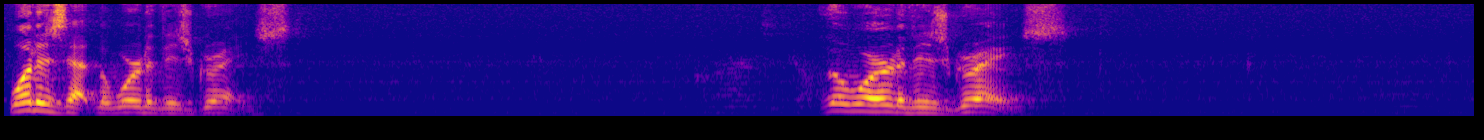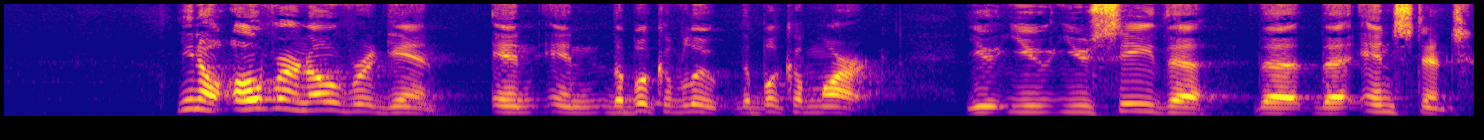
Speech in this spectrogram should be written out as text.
What is that? The word of His grace. The word of His grace. You know, over and over again in, in the book of Luke, the book of Mark, you, you, you see the, the, the instance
